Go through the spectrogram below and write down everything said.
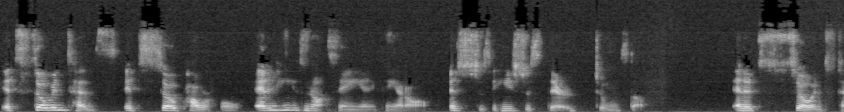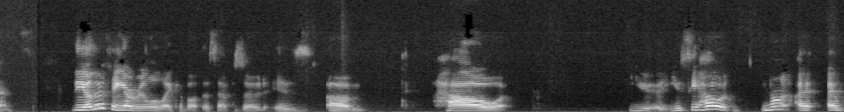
It's so intense, it's so powerful, and he's not saying anything at all. It's just he's just there doing stuff, and it's so intense. The other thing I really like about this episode is um, how you you see how not I, I,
